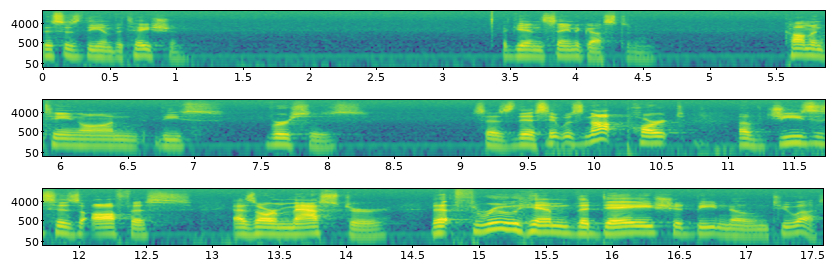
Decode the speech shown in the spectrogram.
This is the invitation. Again, St. Augustine, commenting on these verses, says this It was not part of Jesus' office as our master that through him the day should be known to us.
